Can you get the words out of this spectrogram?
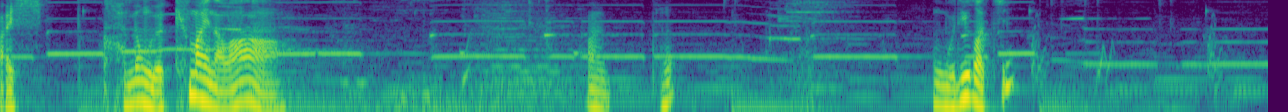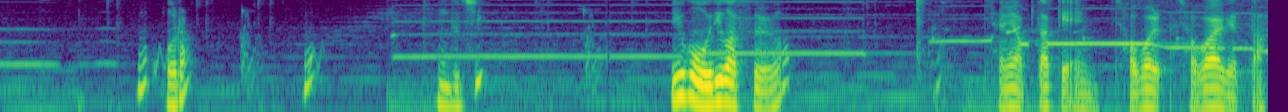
아이씨 가명 왜 이렇게 많이 나와 아니 어? 어디 갔지? 어? 어라? 어? 뭐지? 이거 어디 갔어요? 재미없다 게임 접어, 접어야겠다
